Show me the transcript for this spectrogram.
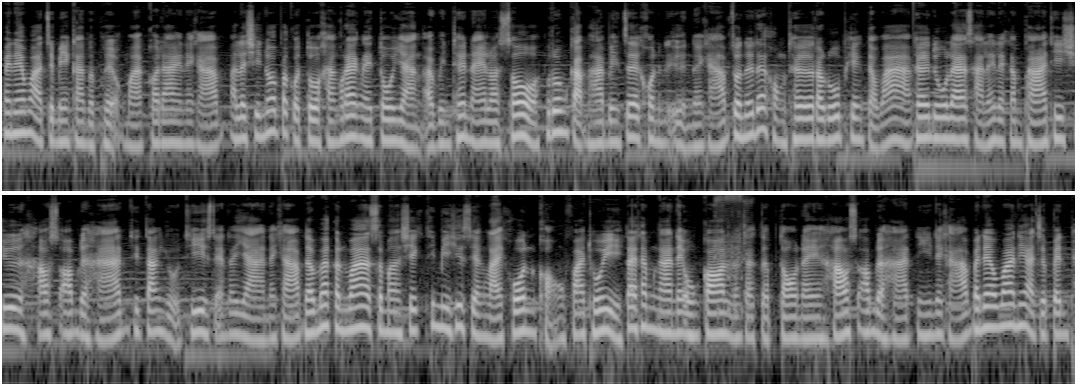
ไม่แน่ว่าอาจจะมีการเปิดเผยออกมาก็ได้นะครับอาราชิโนปรากฏตัวครั้งแรกในตัวอย่าง A Winter Night l o s s o ร่วมกับฮาบิงเจอร์คนอื่นๆนะครับ ส่วนในเรื่องของเธอเรารู้เพียงแต่ว่าเธอดูแลสารเล็กๆกำพร้าที่ชื่อ House of the Heart ที่ตั้งอยู่ที่สแตนดยานะครับและว่ากันว่าสมาชิกที่มีชื่อเสียงหลายคนของไฟทุยได้ทำงานในองค์กรหลังจากเติบโตใน House of the Heart นี้นะครับไม่แน่ว่านี่อาจจะเป็นแผ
